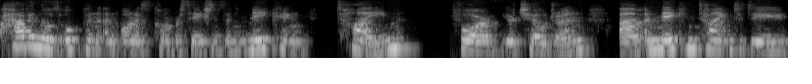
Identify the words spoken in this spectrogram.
having those open and honest conversations and making time for your children um, and making time to do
